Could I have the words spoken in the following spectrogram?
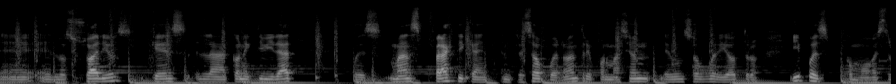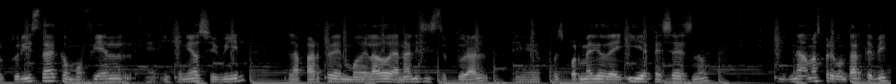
eh, los usuarios, que es la conectividad pues más práctica entre software, ¿no? Entre información de un software y otro. Y pues como estructurista, como fiel eh, ingeniero civil, la parte del modelado de análisis estructural, eh, pues por medio de IFCs, ¿no? Y nada más preguntarte, Vic,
